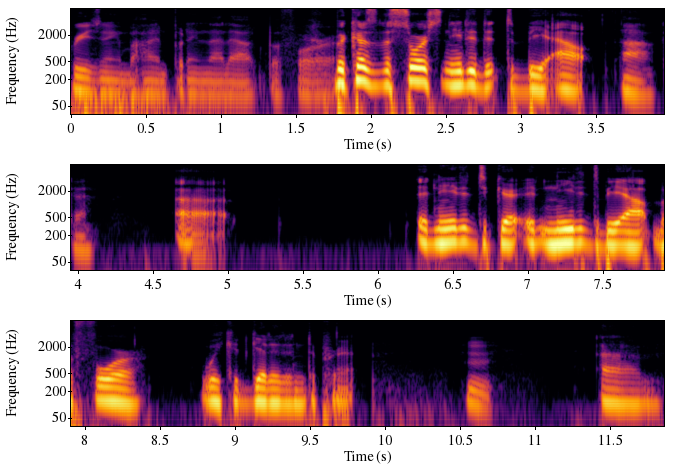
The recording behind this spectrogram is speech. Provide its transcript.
reasoning behind putting that out before? because the source needed it to be out. ah, okay. Uh, it needed to go. It needed to be out before we could get it into print. Um,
